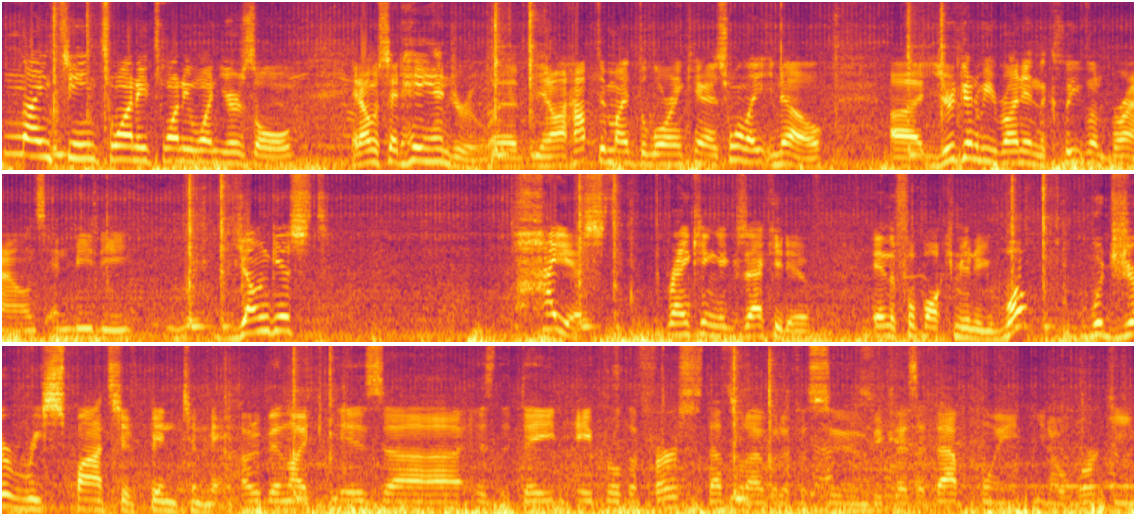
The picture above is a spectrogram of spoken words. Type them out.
19, 20, 21 years old, and I would have said, hey, Andrew, uh, you know, I hopped in my DeLorean can. I just want to let you know, uh, you're going to be running the Cleveland Browns and be the youngest, highest ranking executive in the football community. What would your response have been to me? I would have been like, is uh, is the date April the first? That's what I would have assumed because at that point, you know, working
